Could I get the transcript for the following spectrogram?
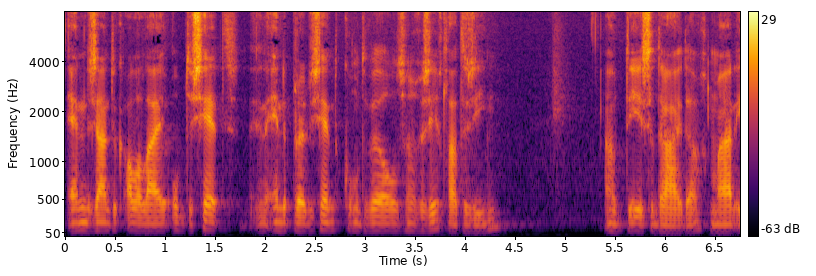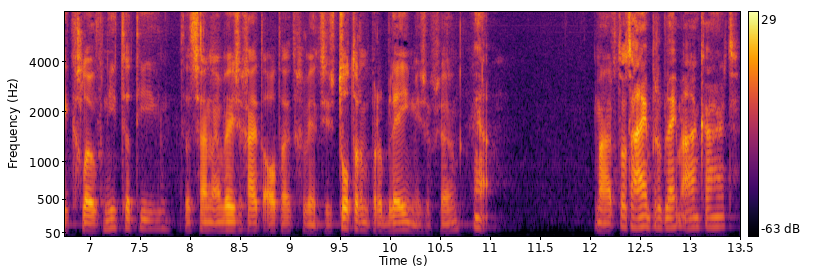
En er zijn natuurlijk allerlei op de set. En, en de producent komt wel zijn gezicht laten zien. Op de eerste draaidag. Maar ik geloof niet dat, die, dat zijn aanwezigheid altijd gewenst is. Tot er een probleem is of zo. Ja. Maar Tot hij een probleem aankaart.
